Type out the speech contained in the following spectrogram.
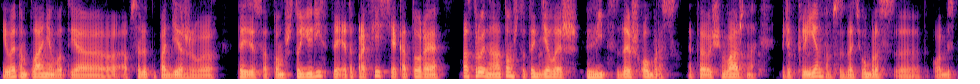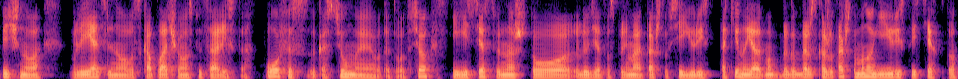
И в этом плане вот я абсолютно поддерживаю тезис о том, что юристы – это профессия, которая построена на том, что ты делаешь вид, создаешь образ. Это очень важно перед клиентом создать образ э, такого обеспеченного, влиятельного, высокооплачиваемого специалиста. Офис, костюмы, вот это вот все. И естественно, что люди это воспринимают так, что все юристы такие. Но я даже скажу так, что многие юристы из тех, кто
